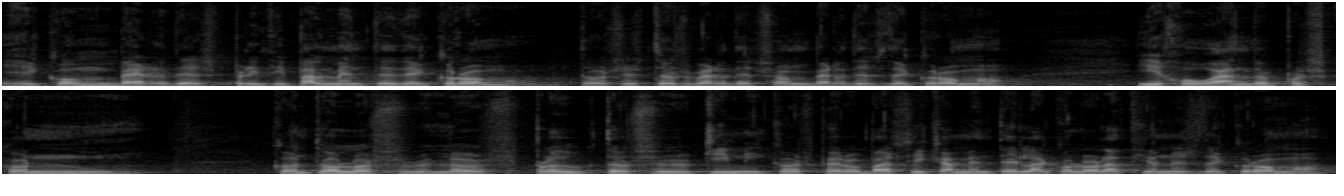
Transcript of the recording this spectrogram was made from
eh, con verdes principalmente de cromo. Todos estos verdes son verdes de cromo y jugando pues, con, con todos los, productos químicos, pero básicamente la coloración es de cromo,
